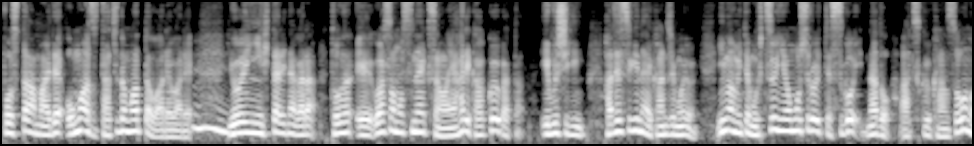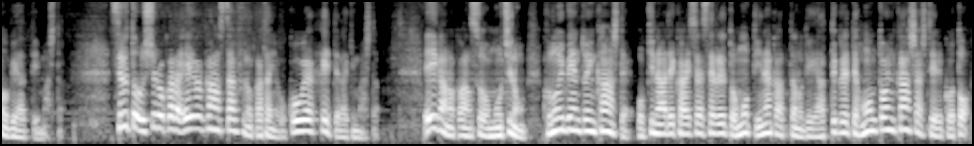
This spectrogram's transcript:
ポスター前で思わず立ち止まった我々、余韻に浸りながらと、えー噂のスネークさんはやはりかっこよかった。いぶし銀。派手すぎない感じも良い今見ても普通に面白いってすごいなど熱く感想を述べ合っていました。すると後ろから映画館スタッフの方にお声掛けいただきました。映画の感想はもちろんこのイベントに関して沖縄で開催されると思っていなかったのでやってくれて本当に感謝していること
